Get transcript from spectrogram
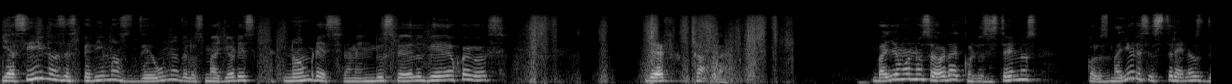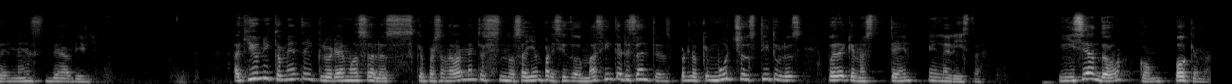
Y así nos despedimos de uno de los mayores nombres en la industria de los videojuegos, Jeff Kaplan. Vayámonos ahora con los estrenos, con los mayores estrenos del mes de abril. Aquí únicamente incluiremos a los que personalmente nos hayan parecido más interesantes, por lo que muchos títulos puede que no estén en la lista. Iniciando con Pokémon.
